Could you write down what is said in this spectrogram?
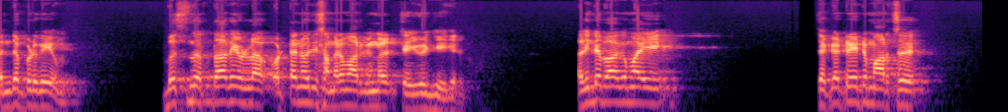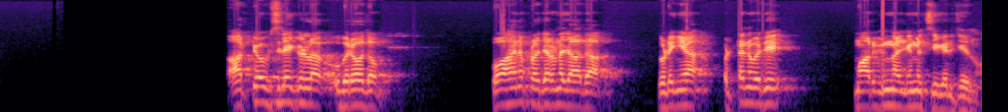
ബന്ധപ്പെടുകയും ബസ് നിർത്താതെയുള്ള ഒട്ടനവധി സമരമാർഗങ്ങൾ ചെയ്യുകയും ചെയ്തിരുന്നു. അതിന്റെ ഭാഗമായി സെക്രട്ടേറിയറ്റ് മാർച്ച് ആർ ടി ഓഫീസിലേക്കുള്ള ഉപരോധം വാഹന പ്രചരണ ജാഥ തുടങ്ങിയ ഒട്ടനവധി മാർഗങ്ങൾ ഞങ്ങൾ സ്വീകരിച്ചിരുന്നു.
